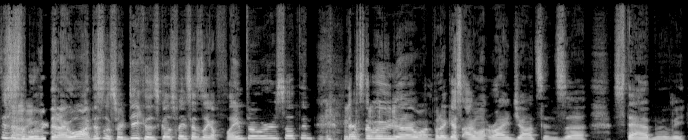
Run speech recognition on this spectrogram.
This is Oh, the yeah. movie that I want. This looks ridiculous. Ghostface has like a flamethrower or something that's the movie that I want. But I guess I want Rian Johnson's uh, stab movie.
